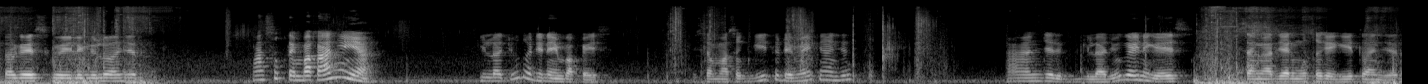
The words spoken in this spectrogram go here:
Ntar guys, gue healing dulu anjir. Masuk tembakannya ya. Gila juga dia nembak guys. Bisa masuk gitu damage-nya anjir. Anjir, gila juga ini guys. Bisa ngerjain musuh kayak gitu anjir.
